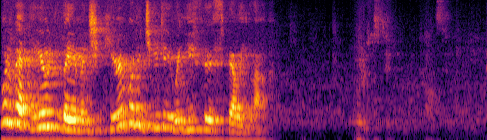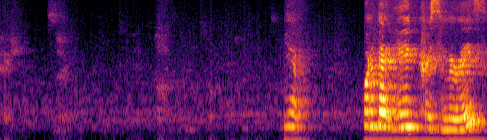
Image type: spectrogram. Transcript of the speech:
What about you, Liam and Shakira? What did you do when you first fell in love? We're just in constant communication. So. What about you, Chris and Maurice?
